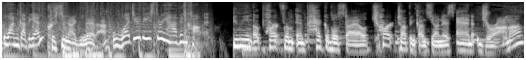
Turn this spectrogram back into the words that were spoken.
Juan Gabriel. Christina Aguilera. What do these three have in common? You mean apart from impeccable style, chart topping canciones, and drama?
